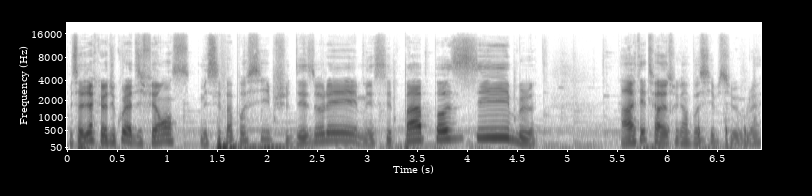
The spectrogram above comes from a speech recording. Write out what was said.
mais ça veut dire que du coup la différence... Mais c'est pas possible, je suis désolé, mais c'est pas possible Arrêtez de faire des trucs impossibles s'il vous plaît.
